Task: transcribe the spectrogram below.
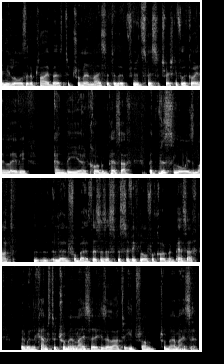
many laws that apply both to Truma and Meiser, to the food, especially for the Kohen and Levi, and the uh, Korban Pesach, but this law is not learned for both. This is a specific law for Korban Pesach, but when it comes to Truma and Meiser, he's allowed to eat from Truma and Meiser.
